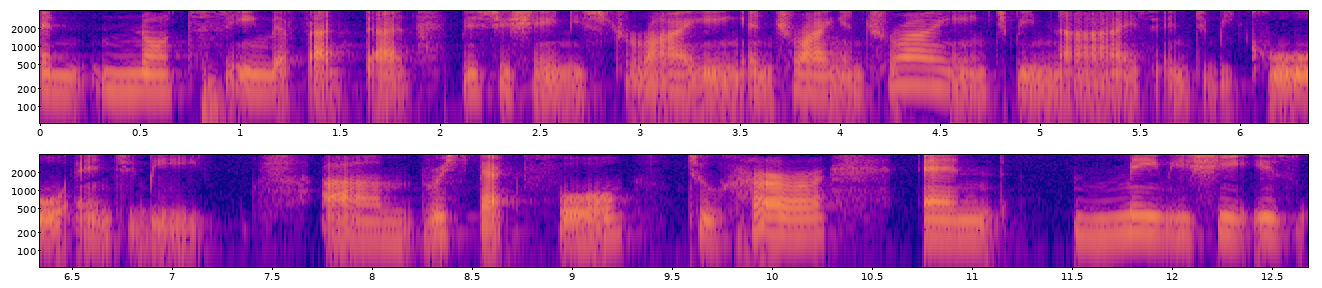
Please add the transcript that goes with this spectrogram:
and not seeing the fact that Mr. Shane is trying and trying and trying to be nice and to be cool and to be um, respectful to her and maybe she is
